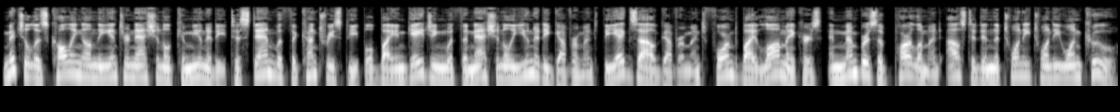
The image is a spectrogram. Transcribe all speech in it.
Mitchell is calling on the international community to stand with the country's people by engaging with the National Unity Government, the exile government formed by lawmakers and members of parliament ousted in the 2021 coup.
